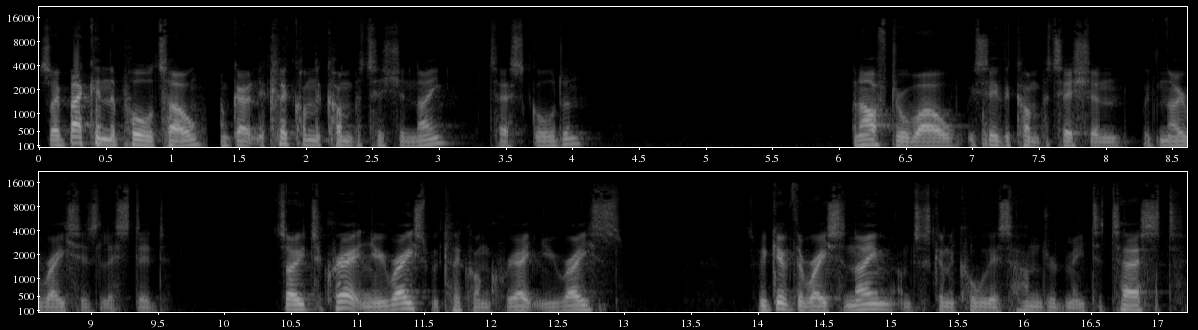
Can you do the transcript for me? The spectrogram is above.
So back in the portal, I'm going to click on the competition name, Test Gordon. And after a while, we see the competition with no races listed. So to create a new race, we click on Create New Race. We give the race a name. I'm just going to call this 100 meter test.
